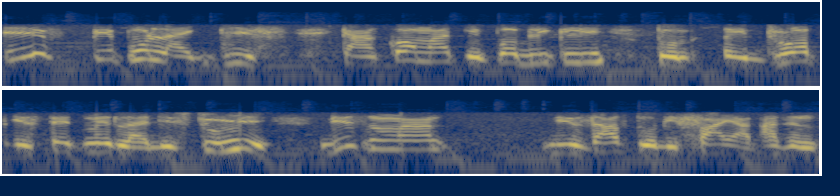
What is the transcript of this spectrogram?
If people like this can come out in publicly to uh, drop a statement like this, to me, this man deserves to be fired, as in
